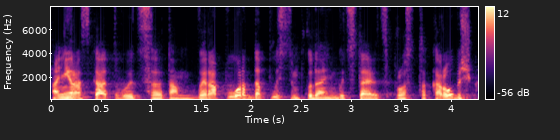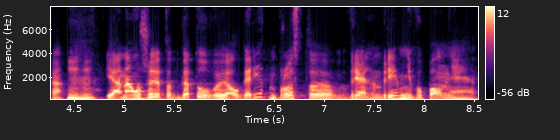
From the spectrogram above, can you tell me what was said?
они раскатываются там в аэропорт, допустим, куда-нибудь ставится просто коробочка, угу. и она уже этот готовый алгоритм просто в реальном времени выполняет.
